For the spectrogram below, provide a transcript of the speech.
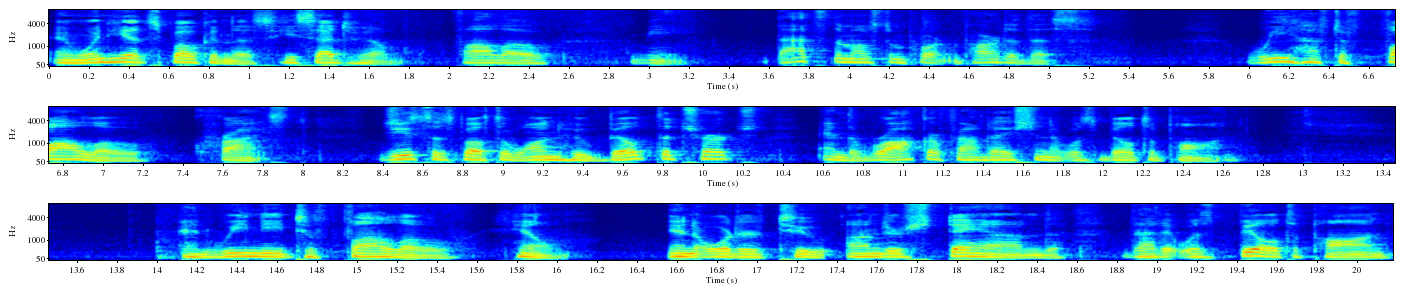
And when he had spoken this, he said to him, Follow me. That's the most important part of this. We have to follow Christ. Jesus is both the one who built the church and the rock or foundation it was built upon. And we need to follow him in order to understand that it was built upon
